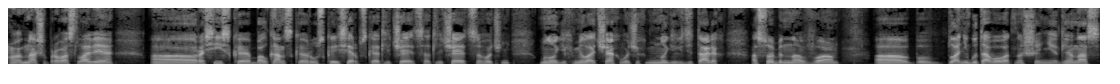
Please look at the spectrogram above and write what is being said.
наше православие российское, балканское, русское и сербское отличается. Отличается в очень многих мелочах, в очень многих деталях, особенно в а, в плане бытового отношения. Для нас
